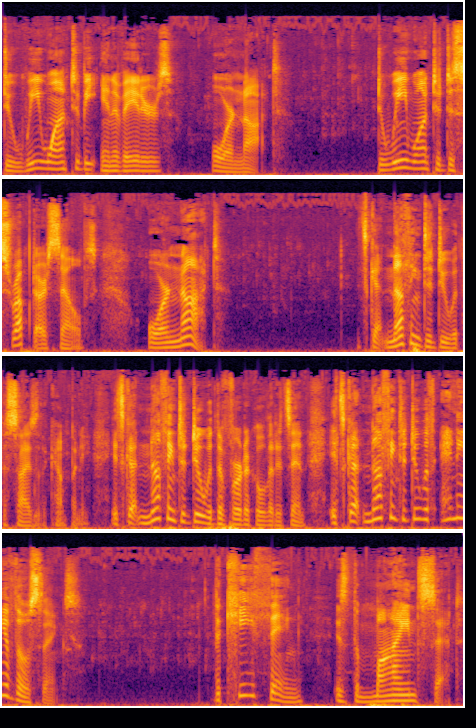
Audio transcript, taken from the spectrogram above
Do we want to be innovators or not? Do we want to disrupt ourselves or not? It's got nothing to do with the size of the company. It's got nothing to do with the vertical that it's in. It's got nothing to do with any of those things. The key thing is the mindset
